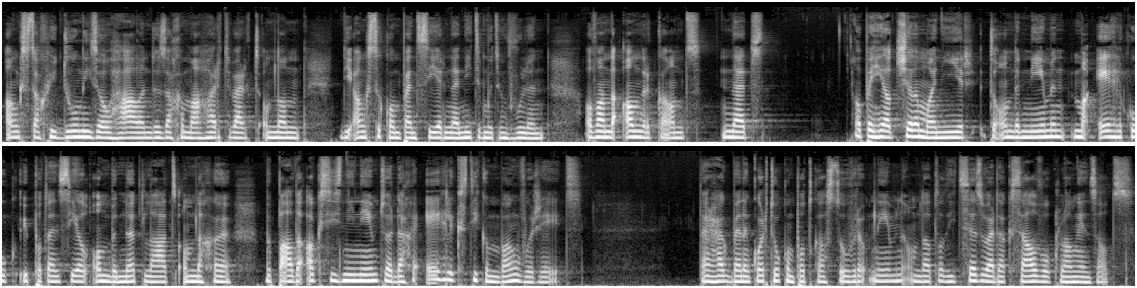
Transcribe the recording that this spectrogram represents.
angst dat je je doel niet zou halen. Dus dat je maar hard werkt om dan die angst te compenseren en niet te moeten voelen. Of aan de andere kant net op een heel chille manier te ondernemen, maar eigenlijk ook je potentieel onbenut laat, omdat je bepaalde acties niet neemt waar dat je eigenlijk stiekem bang voor bent. Daar ga ik binnenkort ook een podcast over opnemen, omdat dat iets is waar dat ik zelf ook lang in zat.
